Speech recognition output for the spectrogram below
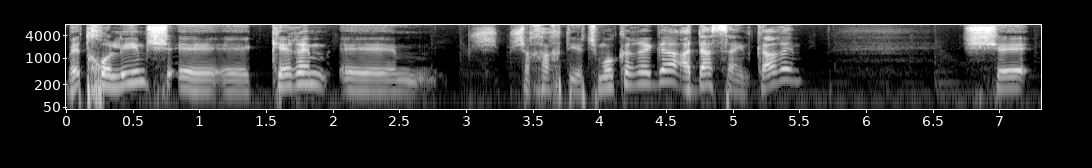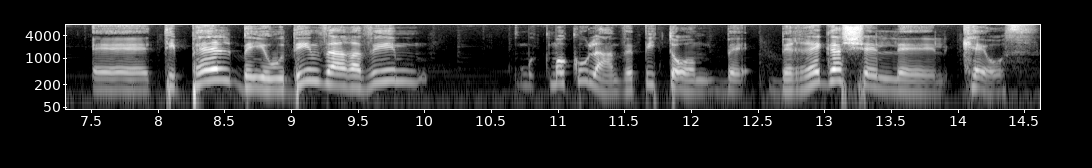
בית חולים, ש, אה, אה, כרם, אה, שכחתי את שמו כרגע, הדסה עין כרם, שטיפל ביהודים וערבים כמו כולם, ופתאום, ב, ברגע של אה, כאוס,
